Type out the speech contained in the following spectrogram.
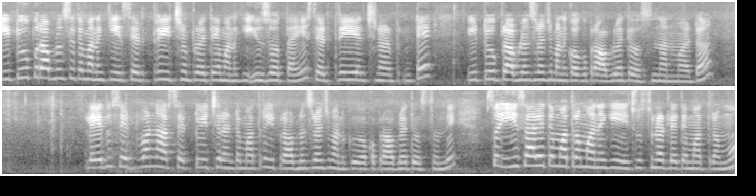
ఈ టూ ప్రాబ్లమ్స్ అయితే మనకి సెట్ త్రీ ఇచ్చినప్పుడు అయితే మనకి యూజ్ అవుతాయి. సెట్ త్రీ ఇచ్చినట్టే ఈ టూ ప్రాబ్లమ్స్ నుంచి మనకి ఒక ప్రాబ్లం అయితే వస్తుందన్నమాట. లేదు set one or set two ఇచ్చారంటే మాత్రం ఈ ప్రాబ్లమ్స్ నుంచి మనకు ఒక ప్రాబ్లం అయితే వస్తుంది. సో ఈసారి అయితే మాత్రం మనకి చూస్తున్నట్లయితే మాత్రము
